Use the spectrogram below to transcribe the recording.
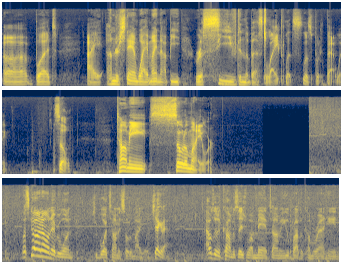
uh, but I understand why it might not be received in the best light. Let's let's put it that way. So, Tommy Sotomayor. What's going on, everyone? It's your boy Tommy Sotomayor. Check it out. I was in a conversation with my man Tommy. He'll probably come around here and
